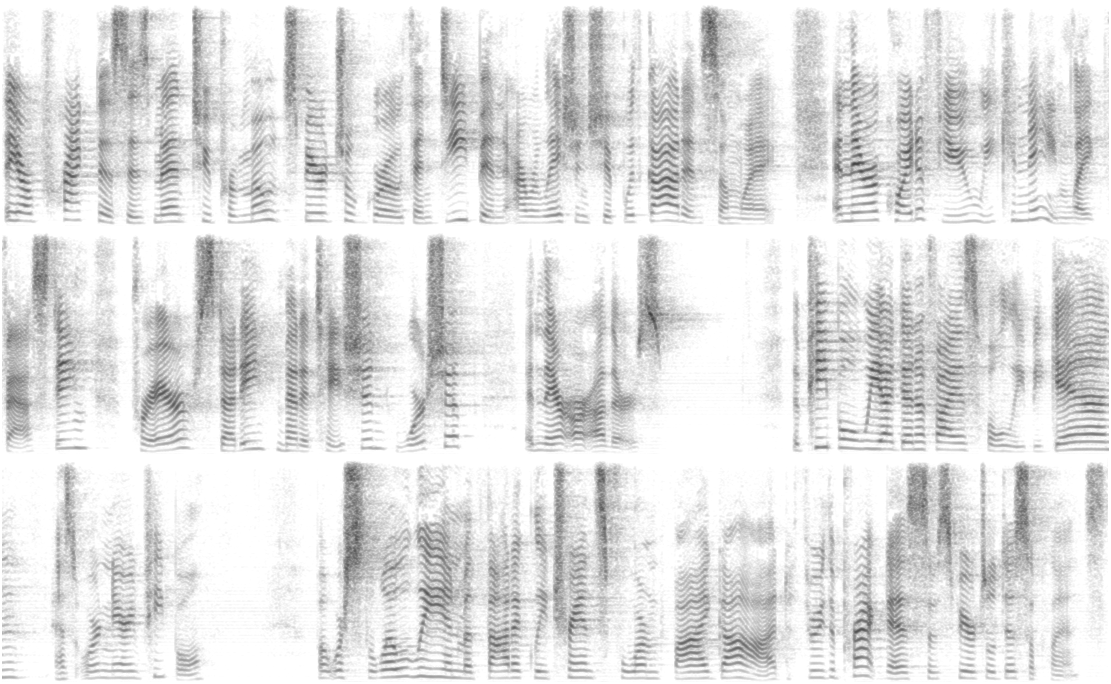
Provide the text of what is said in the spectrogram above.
They are practices meant to promote spiritual growth and deepen our relationship with God in some way. And there are quite a few we can name, like fasting, prayer, study, meditation, worship, and there are others. The people we identify as holy began as ordinary people but we're slowly and methodically transformed by God through the practice of spiritual disciplines.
